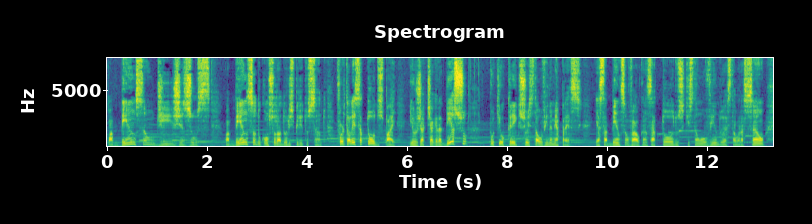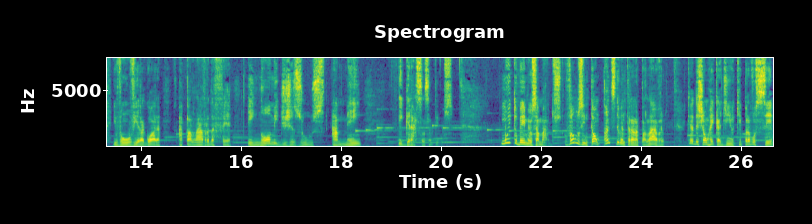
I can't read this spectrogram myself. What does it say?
com a bênção de Jesus, com a bênção do Consolador Espírito Santo. Fortaleça todos, Pai, e eu já te agradeço porque eu creio que o Senhor está ouvindo a minha prece. E essa bênção vai alcançar todos que estão ouvindo esta oração e vão ouvir agora a palavra da fé. Em nome de Jesus. Amém. E graças a Deus. Muito bem, meus amados. Vamos então, antes de eu entrar na palavra, quero deixar um recadinho aqui para você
